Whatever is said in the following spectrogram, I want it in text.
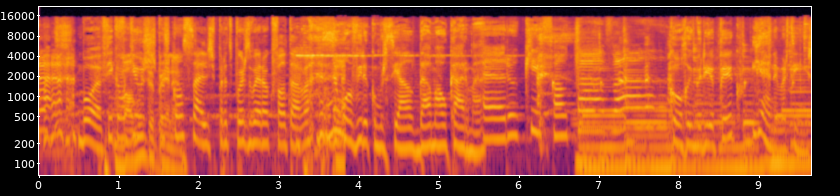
Boa, ficam Vale aqui os, os conselhos para depois do Era o que Faltava. Não ouvir a comercial dá mau karma. Era o que faltava. Com Rui Maria Peco e Ana Martins.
